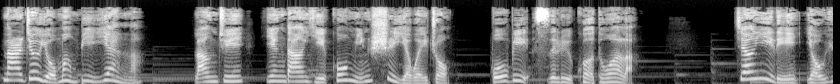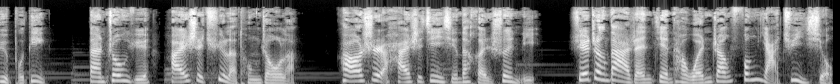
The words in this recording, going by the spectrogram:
哪儿就有梦必验了？”郎君应当以功名事业为重，不必思虑过多了。江义林犹豫不定，但终于还是去了通州了。考试还是进行的很顺利。学政大人见他文章风雅俊秀，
